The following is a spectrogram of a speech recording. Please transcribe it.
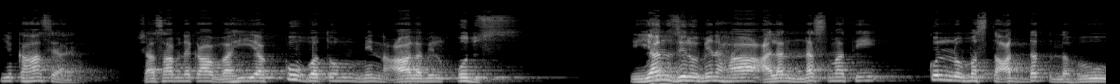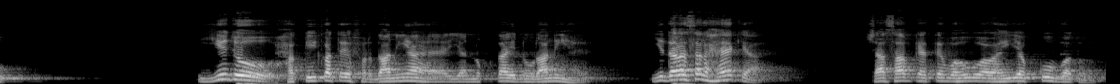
یہ کہاں سے آیا؟ شاہ صاحب نے کہا وہی قوتم من عالم القدس ین ضلع منہا علن نسمتی کل مستعدت لہو یہ جو حقیقت فردانیہ ہے یا نقطۂ نورانی ہے، یہ دراصل ہے کیا؟ شاہ صاحب کہتے ہیں وہ وہی قوت،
